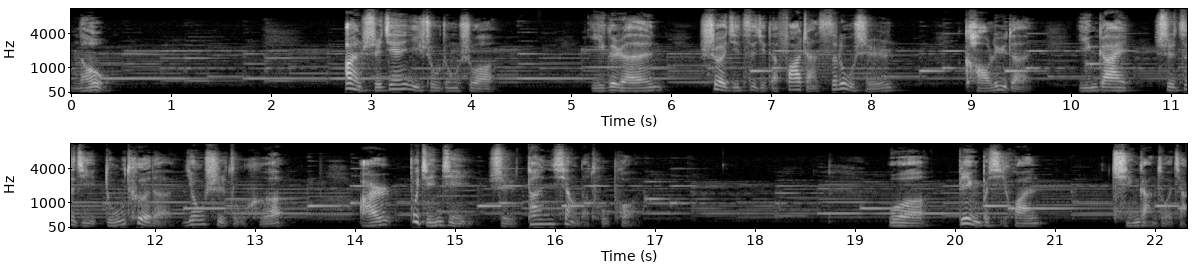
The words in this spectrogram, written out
“no”。《按时间》一书中说，一个人设计自己的发展思路时，考虑的应该是自己独特的优势组合，而不仅仅是单向的突破。我并不喜欢情感作家，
